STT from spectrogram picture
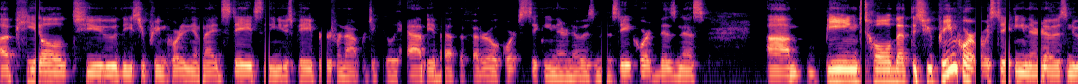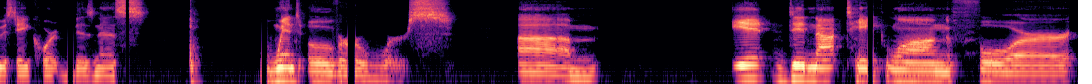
appeal to the Supreme Court of the United States. The newspapers were not particularly happy about the federal court sticking their nose in the state court business. Um, being told that the Supreme Court was sticking their nose into a state court business went over worse. Um, it did not take long for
